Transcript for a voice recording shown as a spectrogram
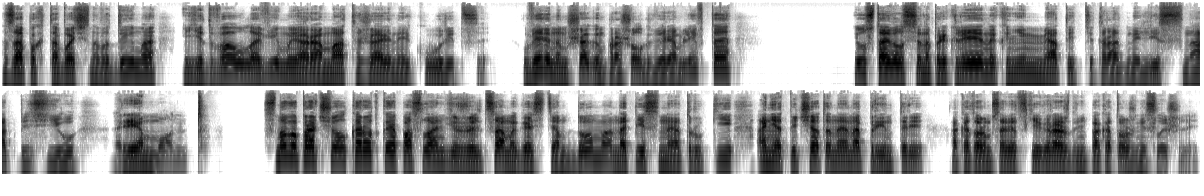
запах табачного дыма и едва уловимый аромат жареной курицы. Уверенным шагом прошел к дверям лифта и уставился на приклеенный к ним мятый тетрадный лист с надписью «Ремонт». Снова прочел короткое послание жильцам и гостям дома, написанное от руки, а не отпечатанное на принтере, о котором советские граждане пока тоже не слышали,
